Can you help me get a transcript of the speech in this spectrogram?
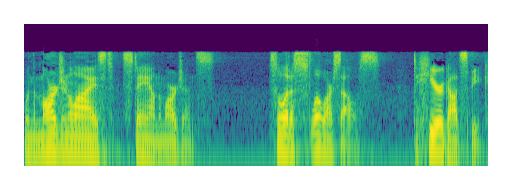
when the marginalized stay on the margins. So let us slow ourselves to hear God speak.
